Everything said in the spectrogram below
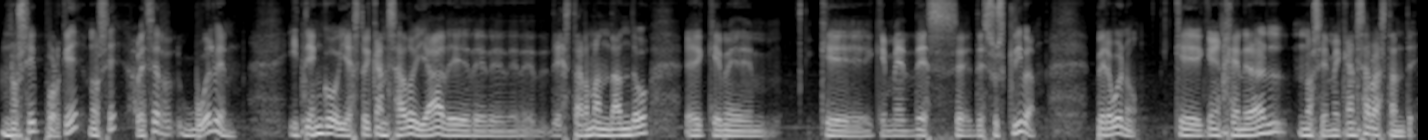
no sé por qué, no sé, a veces vuelven. Y tengo, ya estoy cansado ya de, de- de- de- estar mandando eh, que me que, que me des, eh, desuscriban. Pero bueno, que, que en general, no sé, me cansa bastante.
